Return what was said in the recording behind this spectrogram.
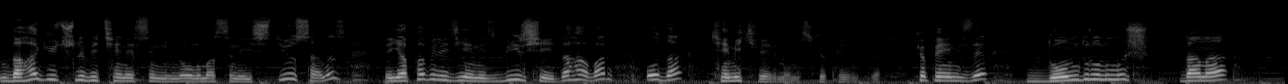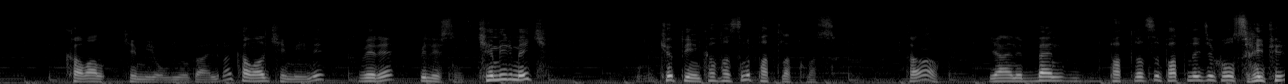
daha güçlü bir çenesinin olmasını istiyorsanız e, yapabileceğiniz bir şey daha var. O da kemik vermeniz köpeğinize. Köpeğinize dondurulmuş dana kaval kemiği oluyor galiba. Kaval kemiğini verebilirsiniz. Kemirmek köpeğin kafasını patlatmaz. Tamam. Yani ben patlası patlayacak olsaydı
